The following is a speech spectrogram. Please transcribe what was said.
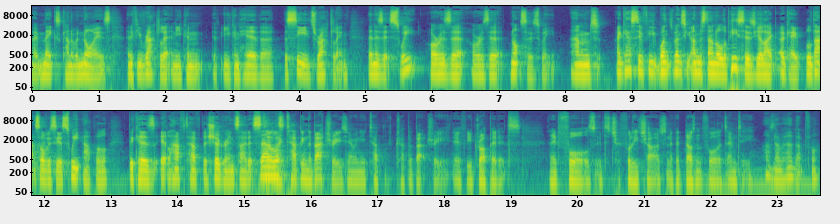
it makes kind of a noise and if you rattle it and you can if you can hear the the seeds rattling then is it sweet or is it or is it not so sweet and I guess if you once once you understand all the pieces you're like okay well that's obviously a sweet apple because it'll have to have the sugar inside its cells like tapping the batteries? You know, when you tap trap a battery, if you drop it, it's and it falls, it's fully charged, and if it doesn't fall, it's empty. I've never heard that before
